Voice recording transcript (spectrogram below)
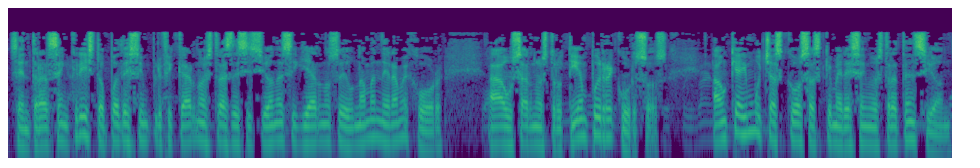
Centrarse en Cristo puede simplificar nuestras decisiones y guiarnos de una manera mejor a usar nuestro tiempo y recursos. Aunque hay muchas cosas que merecen nuestra atención,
